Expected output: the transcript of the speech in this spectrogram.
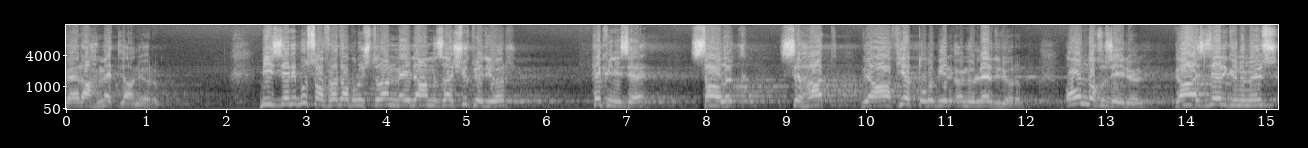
ve rahmetle anıyorum. Bizleri bu sofrada buluşturan Mevlamıza şükrediyor. Hepinize sağlık, sıhhat ve afiyet dolu bir ömürler diliyorum. 19 Eylül Gaziler Günümüz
